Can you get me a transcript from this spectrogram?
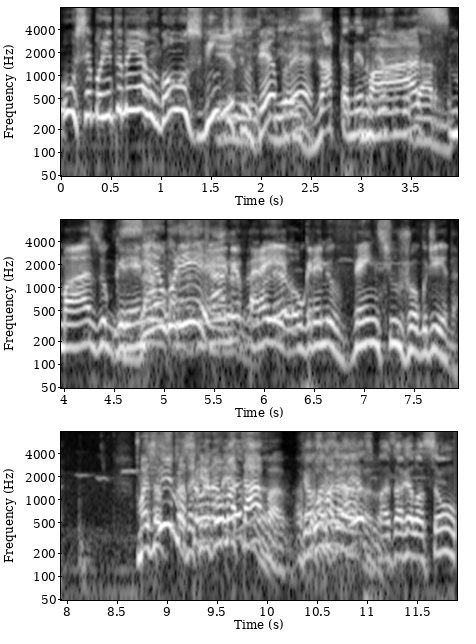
o Cebolinha também erra um gol aos 20 do segundo tempo, e é né? exatamente no mesmo lugar. Mas, né? mas o Grêmio. Ele é um guri. O Grêmio, peraí, o Grêmio vence o jogo de ida. Mas a Sim, mas aquele gol matava. A gol matava. Mas a relação.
